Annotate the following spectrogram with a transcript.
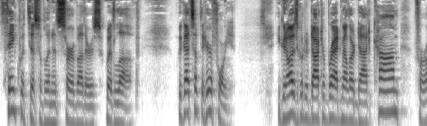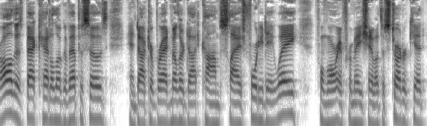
think with discipline, and serve others with love. We got something here for you. You can always go to drbradmiller.com for all this back catalog of episodes and drbradmiller.com slash 40 day way for more information about the starter kit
